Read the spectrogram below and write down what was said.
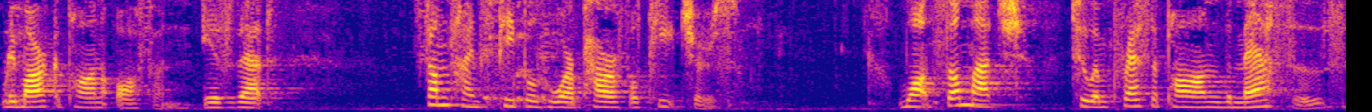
remark upon often is that sometimes people who are powerful teachers want so much to impress upon the masses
